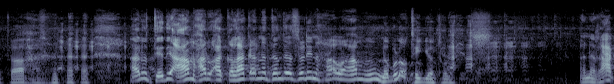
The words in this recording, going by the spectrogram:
તો સારું તેથી આમ સારું આ કલાકારના ધંધે ચડીને હાવ આમ હું નબળો થઈ ગયો થોડો. અને રાગ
